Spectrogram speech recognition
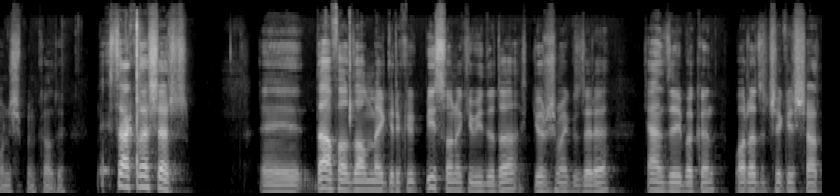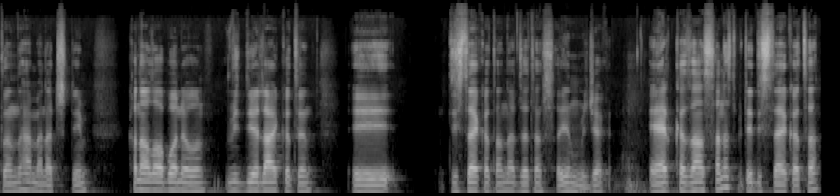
13 bin kalıyor. Neyse arkadaşlar. Ee, daha fazla almaya gerek yok. Bir sonraki videoda görüşmek üzere. Kendinize iyi bakın. Bu arada çekiş şartlarını hemen açıklayayım. Kanala abone olun. Videoya like atın. Ee, dislike atanlar zaten sayılmayacak. Eğer kazansanız bir de dislike atan.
